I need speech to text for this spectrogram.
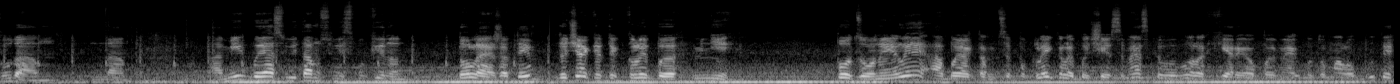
Туди. Да. А міг би я собі там собі спокійно долежати, дочекати, коли б мені подзвонили, або як там це покликали, би, чи смс би була, хер його пойме, як би то мало бути.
